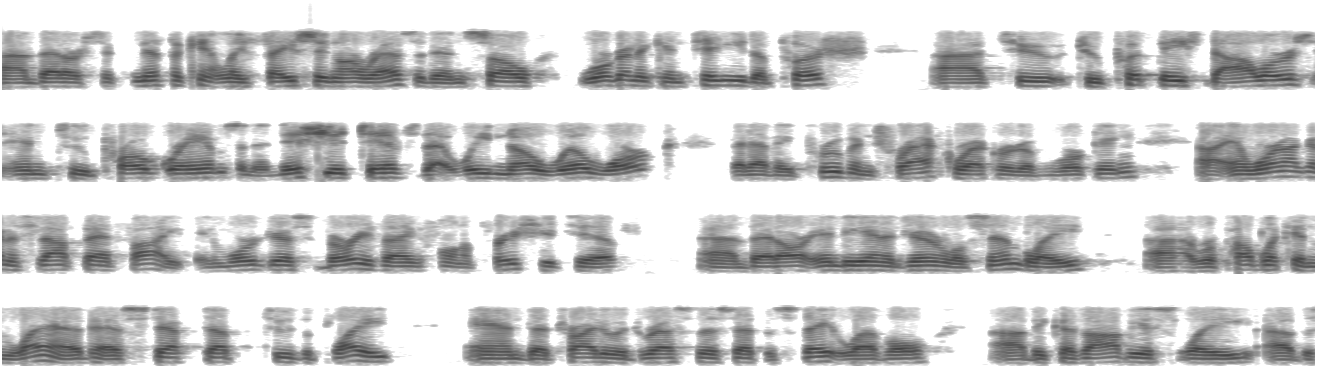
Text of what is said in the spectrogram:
uh, that are significantly facing our residents. So we're going to continue to push uh, to to put these dollars into programs and initiatives that we know will work, that have a proven track record of working, uh, and we're not going to stop that fight. And we're just very thankful and appreciative uh, that our Indiana General Assembly, uh, Republican led, has stepped up to the plate and uh, try to address this at the state level. because obviously, the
